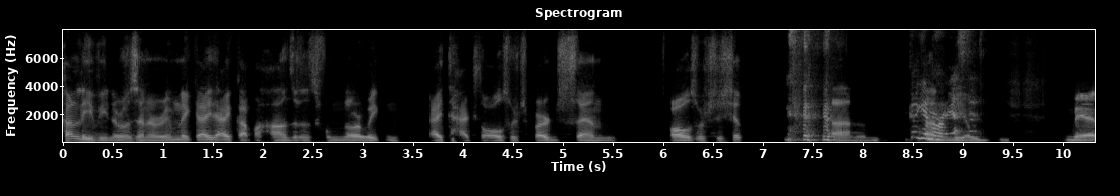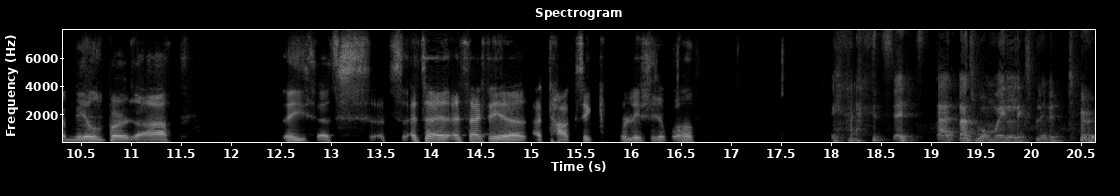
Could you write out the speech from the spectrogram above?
can't leave either of us in a room. Like I, I got my hands on his phone the other week, and I text all sorts of birds and all sorts of shit. Um, Gonna get him arrested. male, ma- birds. Ah, they, it's it's it's a it's actually a, a toxic relationship we have. it's, it's, that, that's one way to explain it too.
